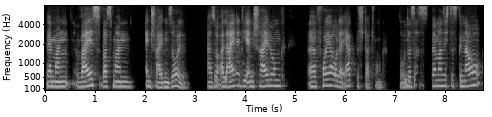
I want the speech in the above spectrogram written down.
wenn man weiß, was man entscheiden soll. Also mhm. alleine die Entscheidung äh, Feuer- oder Erdbestattung. So, mhm. Das ist, wenn man sich das genau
